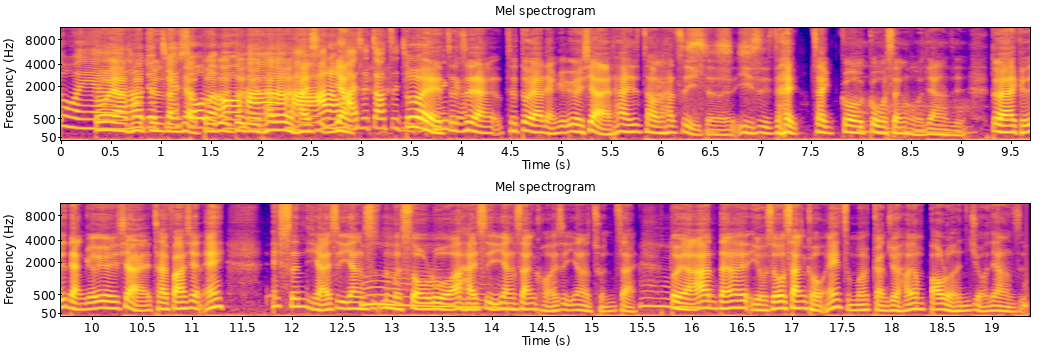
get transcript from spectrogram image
对呀，对呀，她就是当下，对对对对，她就还是一样，还是照自己。对，这这两这对啊，两个月下来，她还是照她自己的意思在在过过生活这样子。对啊，可是两个月下来才发现，哎。哎，身体还是一样是那么瘦弱啊，还是一样伤口还是一样的存在。对啊，啊，当然有时候伤口，哎，怎么感觉好像包了很久这样子？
